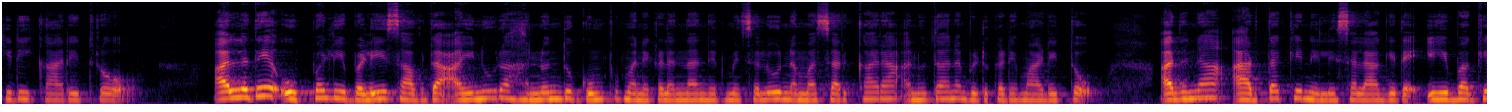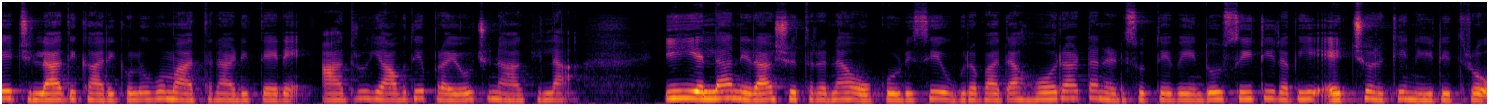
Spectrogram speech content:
ಕಿಡಿಕಾರಿದ್ರು. ಅಲ್ಲದೆ ಉಪ್ಪಳ್ಳಿ ಬಳಿ ಸಾವಿರದ ಐನೂರ ಹನ್ನೊಂದು ಗುಂಪು ಮನೆಗಳನ್ನು ನಿರ್ಮಿಸಲು ನಮ್ಮ ಸರ್ಕಾರ ಅನುದಾನ ಬಿಡುಗಡೆ ಮಾಡಿತ್ತು. ಅದನ್ನು ಅರ್ಧಕ್ಕೆ ನಿಲ್ಲಿಸಲಾಗಿದೆ. ಈ ಬಗ್ಗೆ ಜಿಲ್ಲಾಧಿಕಾರಿಗಳಿಗೂ ಮಾತನಾಡಿದ್ದೇನೆ. ಆದರೂ ಯಾವುದೇ ಪ್ರಯೋಜನ ಆಗಿಲ್ಲ. ಈ ಎಲ್ಲ ನಿರಾಶ್ರಿತರನ್ನು ಒಗ್ಗೂಡಿಸಿ ಉಗ್ರವಾದ ಹೋರಾಟ ನಡೆಸುತ್ತೇವೆ ಎಂದು ಸಿಟಿ ರವಿ ಎಚ್ಚರಿಕೆ ನೀಡಿದರು?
